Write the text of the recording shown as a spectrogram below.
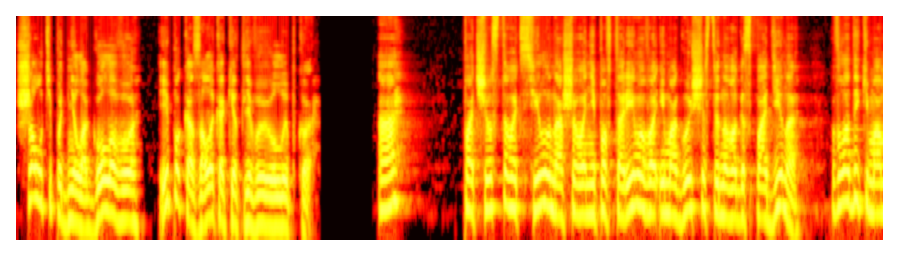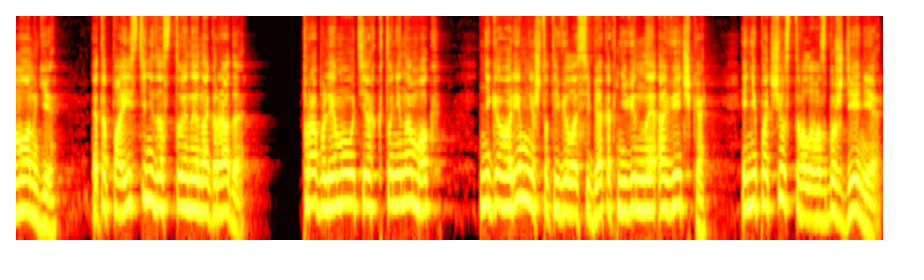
Шалти подняла голову и показала кокетливую улыбку. «А? Почувствовать силу нашего неповторимого и могущественного господина, владыки Мамонги, это поистине достойная награда. Проблема у тех, кто не намок. Не говори мне, что ты вела себя как невинная овечка и не почувствовала возбуждения.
